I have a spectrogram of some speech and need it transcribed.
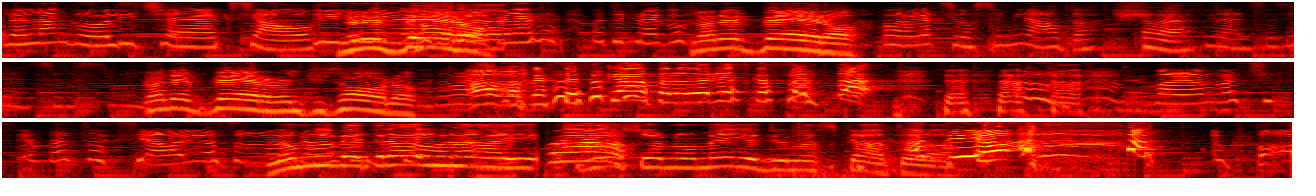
Nell'angolo lì c'è Xiao. Lì, Non lì, è lì, vero. lì. Ma ti prego. Non è vero! Oh, ragazzi, l'ho seminata. Dov'è? Silenzio, silenzio, l'ho seminata. Non è vero, non ci sono! Guarda, Oh, ma queste scatole non riesco a saltare. Vai, ammazza Xiao. Io sono una Non mi vedrai persona. mai. Ah! Io sono meglio di una scatola. Oddio! È morto.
